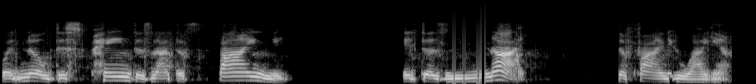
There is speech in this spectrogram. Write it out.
but no, this pain does not define me. It does not define who I am.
